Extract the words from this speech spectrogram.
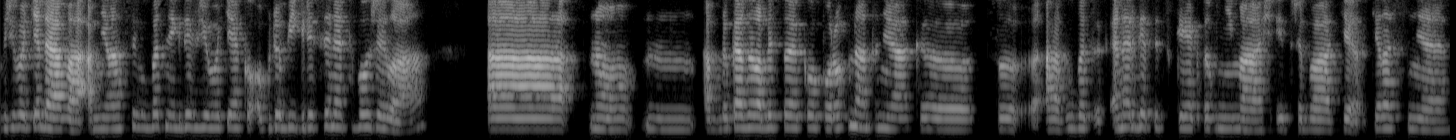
v životě dává. A měla jsi vůbec někdy v životě jako období, kdy jsi netvořila a, no, mm, a dokázala bys to jako porovnat nějak eh, co, a vůbec energeticky, jak to vnímáš, i třeba tě, tělesně,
